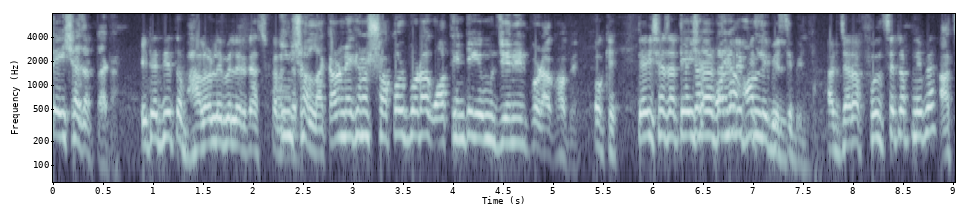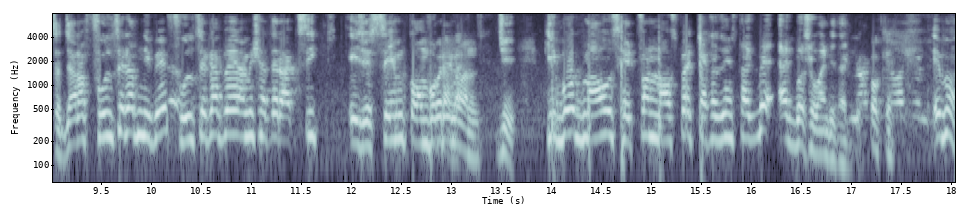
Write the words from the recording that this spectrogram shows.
তেইশ হাজার টাকা। এটা দিয়ে তো ভালো লেভেলের কাজ করা ইনশাল্লাহ কারণ এখানে সকল প্রোডাক্ট অথেন্টিক এবং জেনুইন প্রোডাক্ট হবে। ওকে তেইশ হাজার 23,000 টাকা অনলি bill। আর যারা ফুল সেটআপ নেবে? আচ্ছা যারা ফুল সেটআপ নিবে ফুল সেটআপে আমি সাথে রাখছি এই যে সেম কম্বো জি keyboard mouse headphone mouse pad চারটা জিনিস থাকবে এক বছর ওয়ারেন্টি থাকবে। ওকে এবং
